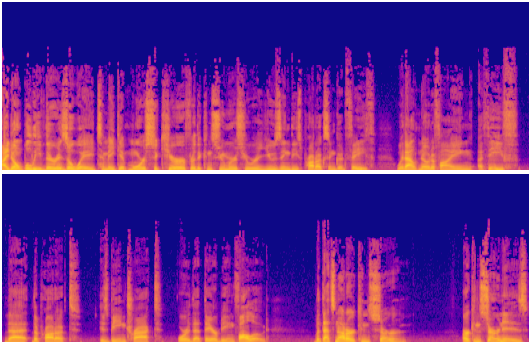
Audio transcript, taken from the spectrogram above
I don't believe there is a way to make it more secure for the consumers who are using these products in good faith without notifying a thief that the product is being tracked or that they are being followed. But that's not our concern. Our concern is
